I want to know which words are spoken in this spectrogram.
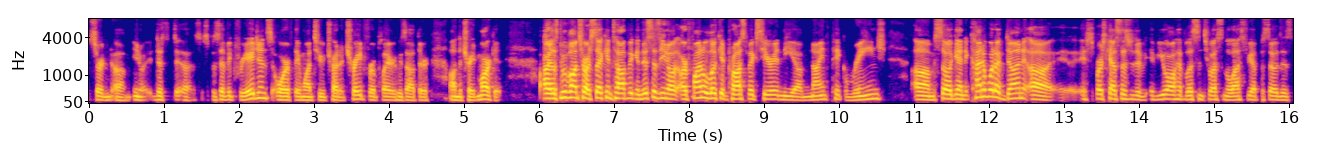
certain um, you know just uh, specific free agents or if they want to try to trade for a player who's out there on the trade market all right, let's move on to our second topic, and this is you know our final look at prospects here in the um, ninth pick range. Um, so again, kind of what I've done, uh, Spurscast listeners, if you all have listened to us in the last few episodes, is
